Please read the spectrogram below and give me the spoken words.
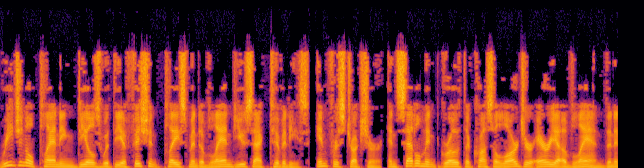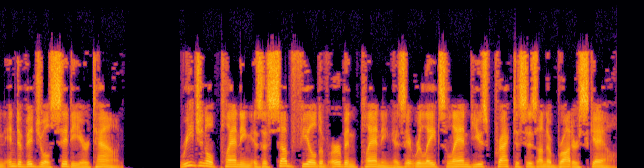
Regional planning deals with the efficient placement of land use activities, infrastructure, and settlement growth across a larger area of land than an individual city or town. Regional planning is a subfield of urban planning as it relates land use practices on a broader scale.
